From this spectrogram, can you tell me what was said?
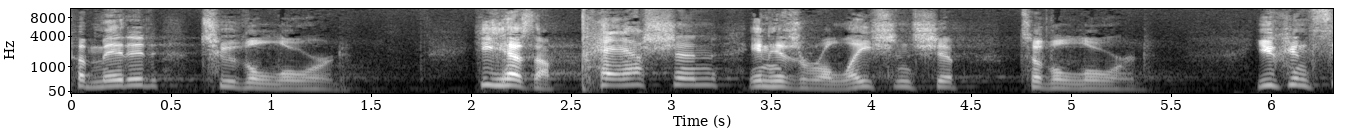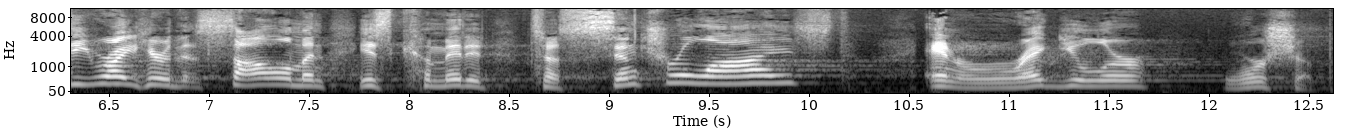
committed to the Lord. He has a passion in his relationship to the Lord. You can see right here that Solomon is committed to centralized and regular worship.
